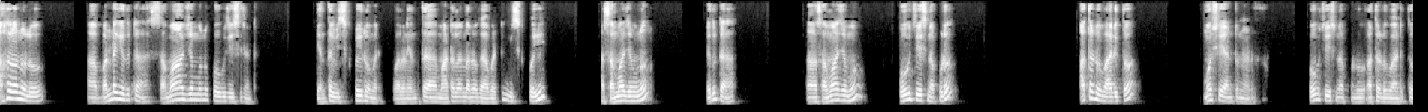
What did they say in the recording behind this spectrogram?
అహరోనులు ఆ బండ ఎదుట సమాజమును పోగు చేసిరంట. ఎంత విసిగిపోయారో మరి. వాళ్ళని ఎంత మాటలు అన్నారో కాబట్టి విసిగిపోయి ఆ సమాజమును ఎదుట ఆ సమాజము పోగు చేసినప్పుడు అతడు వారితో మోసే అంటున్నాడు. పోగు చేసినప్పుడు అతడు వారితో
